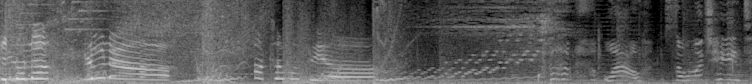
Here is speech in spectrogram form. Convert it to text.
Luna. Luna. Atamadı ah, wow, so much heat.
